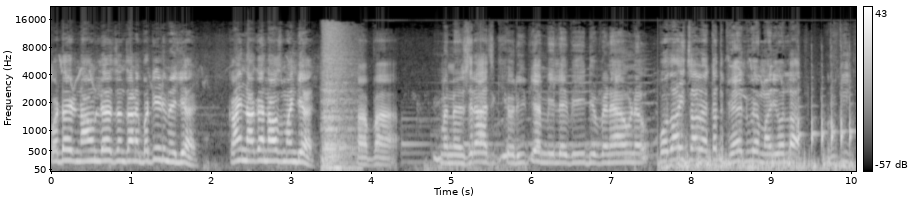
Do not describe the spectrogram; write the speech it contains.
पटायट नाव लय जण जाणे बटीड मेली आहे कहीं नागा नावच मांडी आहे बाबा मनोज राज की और रिपिया मिले वीडियो बनाऊँ बधाई चाहे कद फेल हुए हमारी ओला। रुकी।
